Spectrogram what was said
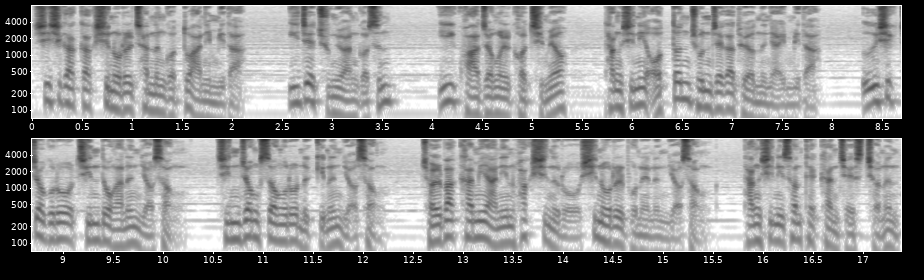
시시각각 신호를 찾는 것도 아닙니다. 이제 중요한 것은 이 과정을 거치며 당신이 어떤 존재가 되었느냐입니다. 의식적으로 진동하는 여성, 진정성으로 느끼는 여성, 절박함이 아닌 확신으로 신호를 보내는 여성, 당신이 선택한 제스처는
